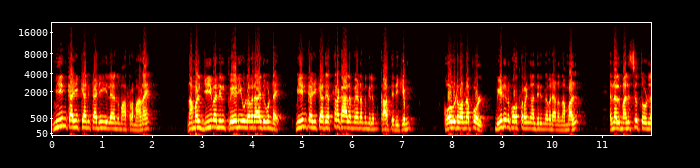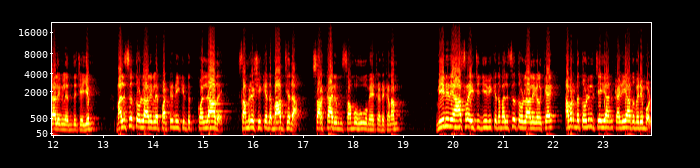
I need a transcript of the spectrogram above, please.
മീൻ കഴിക്കാൻ കഴിയില്ല എന്ന് മാത്രമാണ്. നമ്മൾ ജീവനിൽ പേടിയുള്ളവരായതുകൊണ്ട് മീൻ കഴിക്കാതെ എത്ര കാലം വേണമെങ്കിലും കാത്തിരിക്കും. കോവിഡ് വന്നപ്പോൾ വീടിന് പുറത്തിറങ്ങാതിരുന്നവരാണ് നമ്മൾ. എന്നാൽ മത്സ്യത്തൊഴിലാളികൾ എന്ത് ചെയ്യും? മത്സ്യത്തൊഴിലാളികളെ പട്ടിണിക്കിട്ട് കൊല്ലാതെ സംരക്ഷിക്കേണ്ട ബാധ്യത സർക്കാരും സമൂഹവും ഏറ്റെടുക്കണം. മീനിനെ ആശ്രയിച്ച് ജീവിക്കുന്ന മത്സ്യത്തൊഴിലാളികൾക്ക് അവരുടെ തൊഴിൽ ചെയ്യാൻ കഴിയാതെ വരുമ്പോൾ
